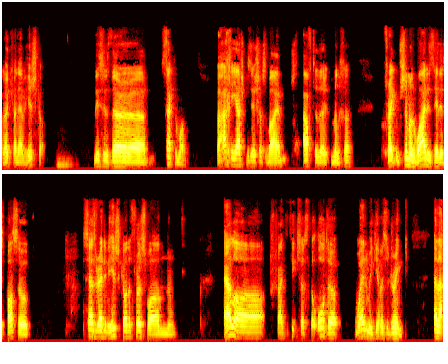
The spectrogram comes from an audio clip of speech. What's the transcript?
Like Hishka. This is the uh, second one. Va'acha yashkas isha samayim. After the mincha. Frank Shimon, why did he say this? It says already Hishka, the first one. Ella tried to teach us the order when we give us a drink. The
